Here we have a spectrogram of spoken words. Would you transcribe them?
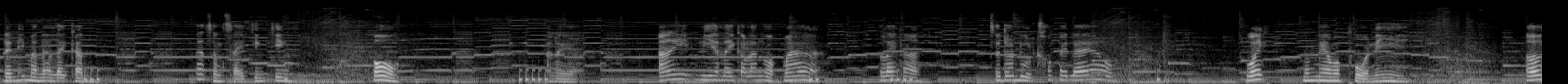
และนี่มันอะไรกัน น่าสงสัยจริง ๆ โอ้ อะไรอะไอ้มีอะไรกำลังออกมา อะไรนะจะโดนดูดเข้าไปแล้วเว้ยน้องแมวมาโผล่นี่ เออ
